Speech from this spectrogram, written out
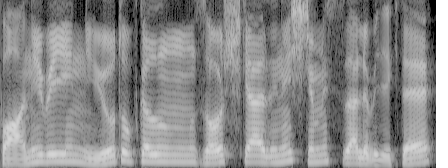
Fani Bey'in YouTube kanalımıza hoş geldiniz. Şimdi sizlerle birlikte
